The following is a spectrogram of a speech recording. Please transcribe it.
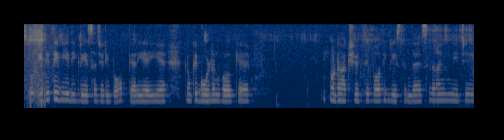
ਸੋ ਇਹਦੇ ਤੇ ਵੀ ਇਹਦੀ ਗ੍ਰੇਸ ਆ ਜਿਹੜੀ ਬਹੁਤ ਪਿਆਰੀ ਆਈ ਹੈ, ਕਿਉਂਕਿ 골ਡਨ ਵਰਕ ਹੈ। ਉਹ ਡਾਰਕ ਸ਼ੇਡ ਤੇ ਬਹੁਤ ਹੀ ਗ੍ਰੇਸ ਦਿੰਦਾ ਹੈ। ਇਸੇ ਤਰ੍ਹਾਂ ਹੀ ਨੀਚੇ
